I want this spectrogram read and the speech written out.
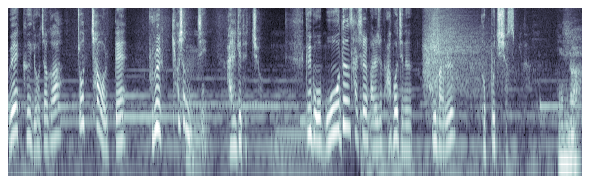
왜 그 여자가 쫓아올 때 불을 켜셨는지 알게 됐죠. 그리고 모든 사실을 말해준 아버지는 이 말을 덧붙이셨습니다. 봄이나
